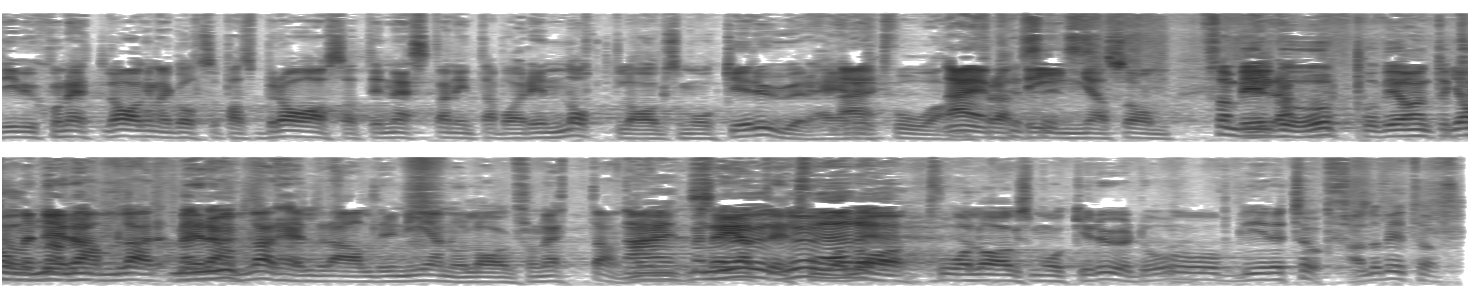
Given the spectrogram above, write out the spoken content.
division 1-lagen har gått så pass bra så att det nästan inte har varit något lag som åker ur här i tvåan. Nej, för att det är precis. inga som... Som vill det gå upp och vi har inte Ja, kunnat. men det ramlar, men det nu- ramlar heller aldrig ner något lag från ettan. Nej, men säg nu- att det är, två, är det- Lag, två lag som åker ur, då blir det tufft. Ja, det blir tufft.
